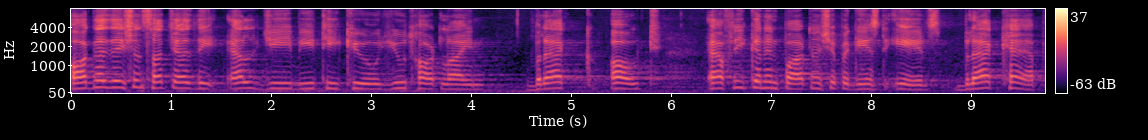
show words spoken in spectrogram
Organizations such as the LGBTQ Youth Hotline, Blackout, African in Partnership Against AIDS, Black Cap,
